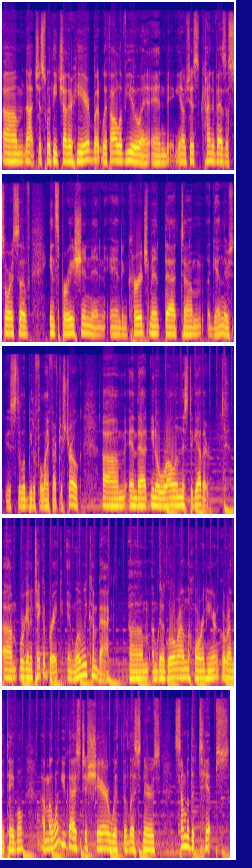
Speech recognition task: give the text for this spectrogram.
um, not just with each other here, but with all of you, and, and you know, just kind of as a source of inspiration and, and encouragement. That um, again, there's is still a beautiful life after stroke, um, and that you know we're all in this together. Um, we're going to take a break, and when we come back. Um, I'm going to go around the horn here, go around the table. Um, I want you guys to share with the listeners some of the tips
